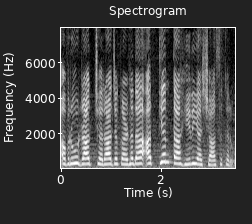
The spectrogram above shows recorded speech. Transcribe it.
ಅವರು ರಾಜ್ಯ ರಾಜಕಾರಣದ ಅತ್ಯಂತ ಹಿರಿಯ ಶಾಸಕರು.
